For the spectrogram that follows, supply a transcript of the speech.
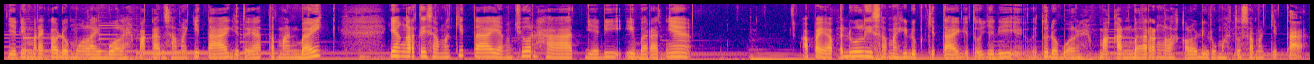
Jadi mereka udah mulai boleh makan sama kita gitu ya, teman baik yang ngerti sama kita, yang curhat. Jadi ibaratnya apa ya peduli sama hidup kita gitu jadi itu udah boleh makan bareng lah kalau di rumah tuh sama kita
